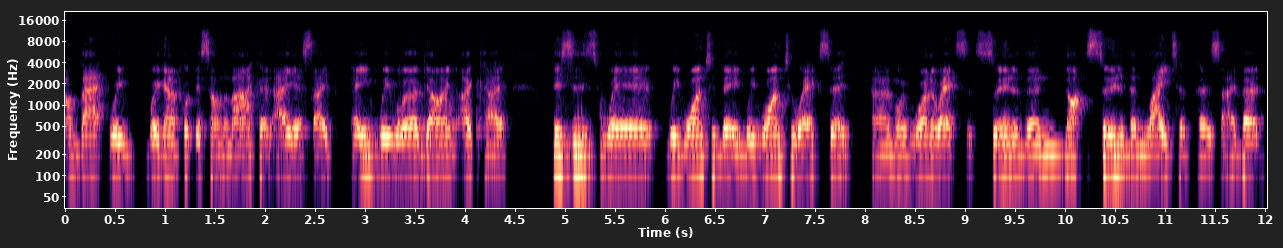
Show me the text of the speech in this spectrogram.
I'm back. We we're going to put this on the market ASAP. We were going okay. this is where we want to be. We want to exit. Um, we want to exit sooner than, not sooner than later per se, but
